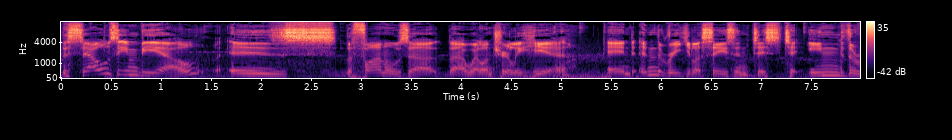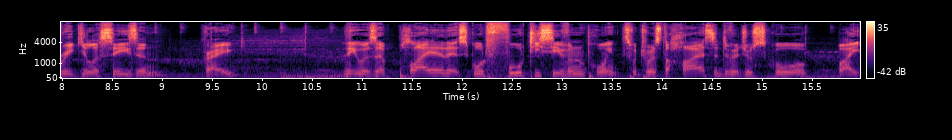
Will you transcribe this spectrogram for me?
the Sal's NBL is the finals are, are well and truly here, and in the regular season, just to end the regular season, Craig, there was a player that scored 47 points, which was the highest individual score by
